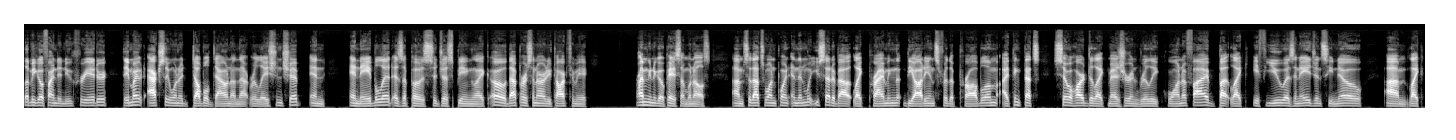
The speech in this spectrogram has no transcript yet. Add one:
Let me go find a new creator. They might actually want to double down on that relationship and enable it as opposed to just being like, oh, that person already talked to me. I'm going to go pay someone else. Um, so that's one point. And then what you said about like priming the, audience for the problem, I think that's so hard to like measure and really quantify. But like if you as an agency know, um, like,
